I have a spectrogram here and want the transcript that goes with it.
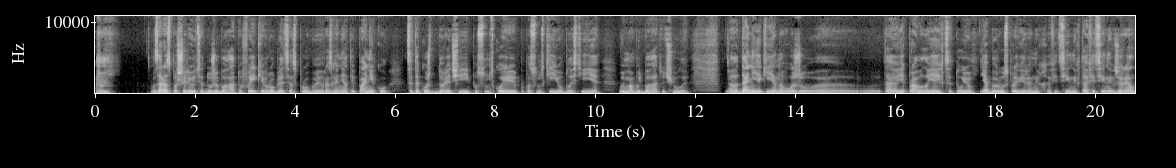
Зараз поширюється дуже багато фейків, робляться спроби розганяти паніку. Це також, до речі, і по Сумської, по Сумській області є. Ви, мабуть, багато чули. Е, Дані, які я навожу, е, та, як правило, я їх цитую. Я беру з провірених офіційних та офіційних джерел,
